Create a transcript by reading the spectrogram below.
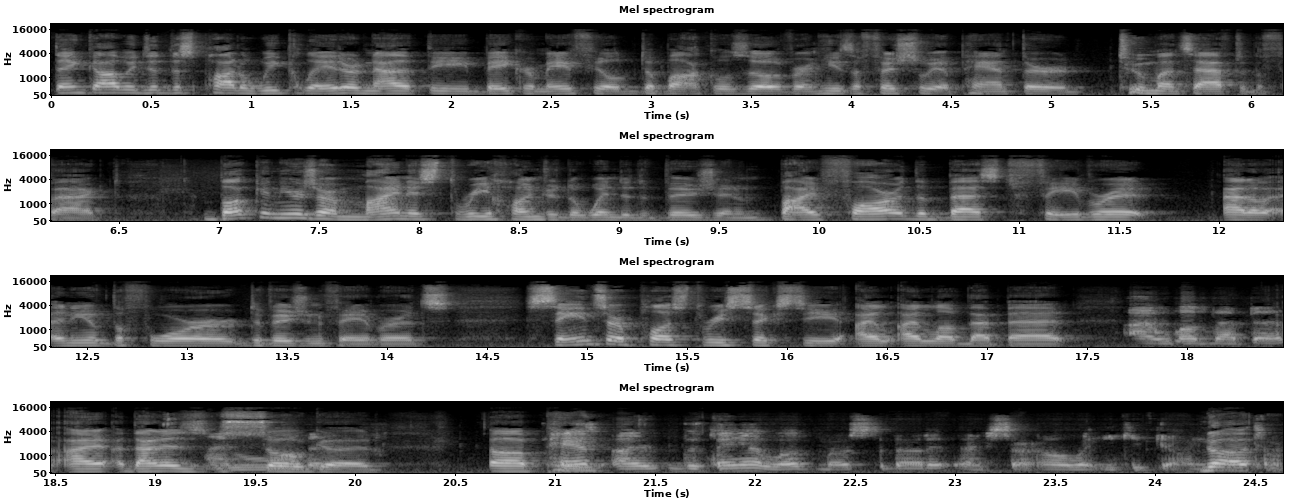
thank God we did this pod a week later now that the Baker Mayfield debacle's over and he's officially a Panther two months after the fact. Buccaneers are minus 300 to win the division, by far the best favorite out of any of the four division favorites. Saints are plus 360. I, I love that bet. I love that bet. I That is I so it. good. Uh, Pan- I, the thing I love most about it, I'm sorry, I'll let you keep going. No, uh,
